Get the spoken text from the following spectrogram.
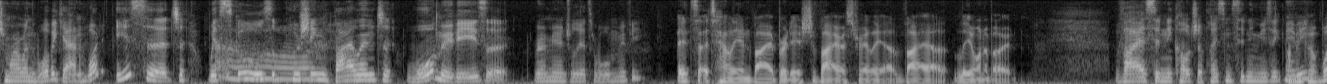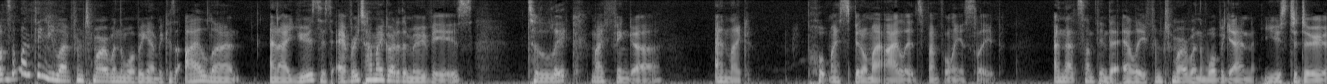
Tomorrow When the War Began. What is it with schools Oh. pushing violent war movies? Uh, Romeo and Juliet's a war movie? It's Italian via British, via Australia, via Leona Boat. Via Sydney culture. Play some Sydney music, Oh maybe? my god, what's the one thing you learned from Tomorrow When the War Began? Because I learned, and I use this every time I go to the movies, to lick my finger and like put my spit on my eyelids if I'm falling asleep. And that's something that Ellie from Tomorrow When the War Began used to do.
